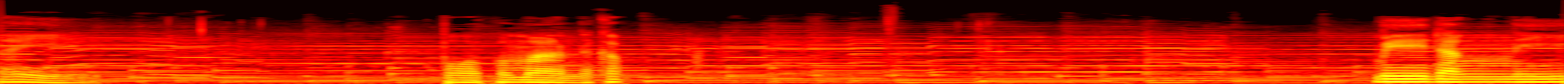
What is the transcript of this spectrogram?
ให้พอประมาณนะครับ มีดังนี้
